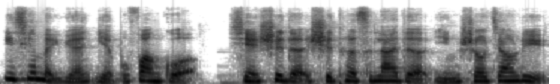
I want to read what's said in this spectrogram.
一千美元也不放过，显示的是特斯拉的营收焦虑。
